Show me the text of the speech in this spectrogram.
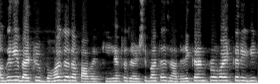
अगर ये बैटरी बहुत ज़्यादा पावर की है तो ज़ाहिर सी बात है, ज़्यादा ही करंट प्रोवाइड करेगी।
